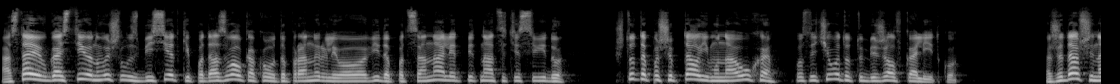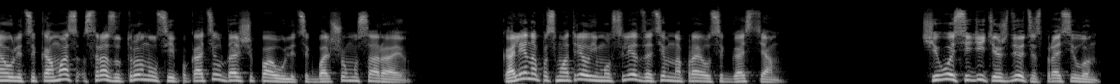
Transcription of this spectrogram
Оставив гостей, он вышел из беседки, подозвал какого-то пронырливого вида пацана лет 15 с виду, что-то пошептал ему на ухо, после чего тот убежал в калитку. Ожидавший на улице КамАЗ сразу тронулся и покатил дальше по улице, к большому сараю. Колено посмотрел ему вслед, затем направился к гостям. «Чего сидите, ждете?» — спросил он.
